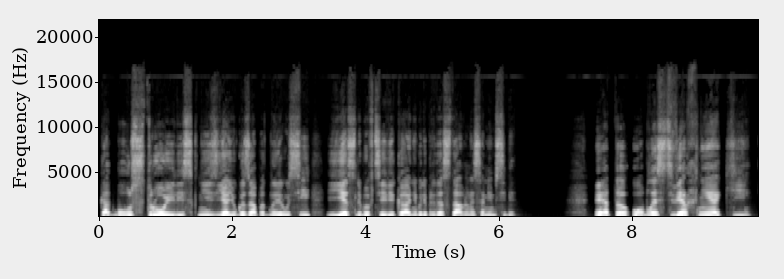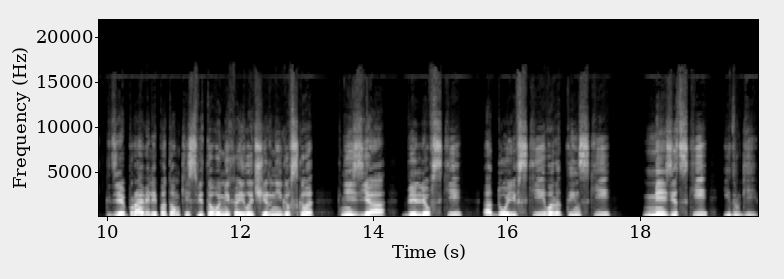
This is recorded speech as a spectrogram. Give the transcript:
как бы устроились князья Юго-Западной Руси, если бы в те века они были предоставлены самим себе. Это область Верхней Оки, где правили потомки святого Михаила Черниговского, князья Белевские, Адоевские, Воротынские, Мезецкие и другие.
